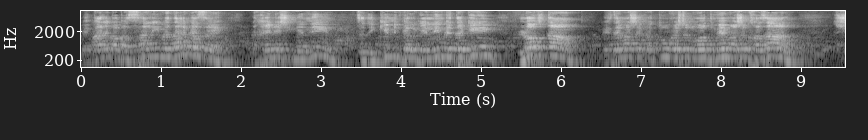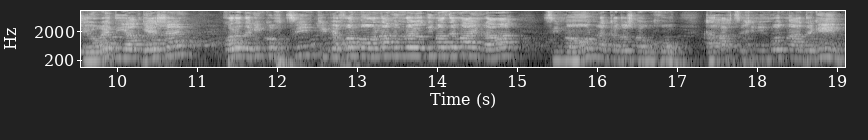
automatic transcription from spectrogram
ובא לבבא סאלי עם הדג הזה. לכן יש עניינים, צדיקים מתגלגלים בדגים, לא סתם. וזה מה שכתוב, יש לנו עוד ממר של חז"ל, שיורד יד גשם, כל הדגים קופצים, כביכול מעולם הם לא יודעים מה זה מים, למה? צמאון לקדוש ברוך הוא. ככה צריכים ללמוד מהדגים.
